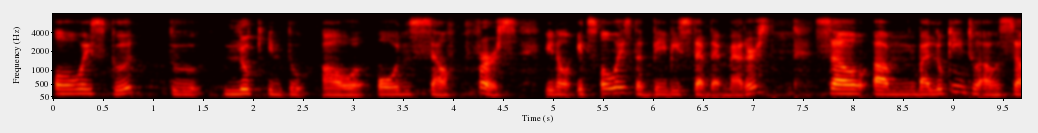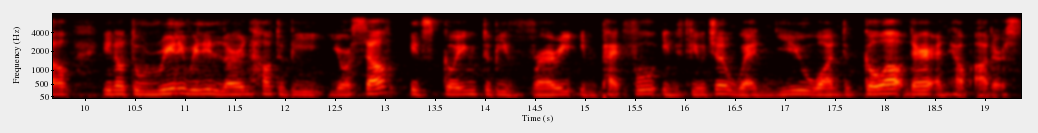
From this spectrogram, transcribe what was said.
always good to look into our own self first. You know it's always the baby step that matters. So um, by looking into ourselves you know to really really learn how to be yourself it's going to be very impactful in future when you want to go out there and help others.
